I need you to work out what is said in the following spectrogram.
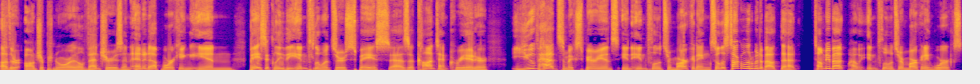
other entrepreneurial ventures and ended up working in basically the influencer space as a content creator. You've had some experience in influencer marketing. So let's talk a little bit about that. Tell me about how influencer marketing works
